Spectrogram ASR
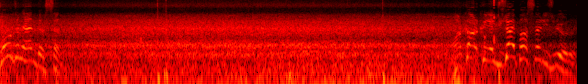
Jordan Henderson. Arka arkaya güzel paslar izliyoruz.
